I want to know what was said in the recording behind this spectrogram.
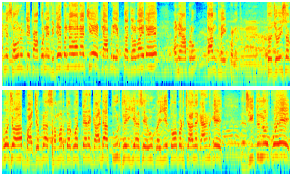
અને સૌરભજી ઠાકોરને વિજય બનાવવાના છીએ એટલે આપણી એકતા જળવાઈ રહે અને આપણું કામ થઈ પણ તો જોઈ શકો છો, આ ભાજપના સમર્થકો અત્યારે ગાંડા તૂર થઈ ગયા છે એવું કહીએ તો પણ ચાલે, કારણ કે જીતનો કોઈ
